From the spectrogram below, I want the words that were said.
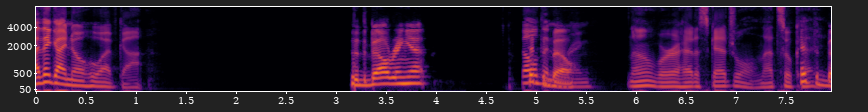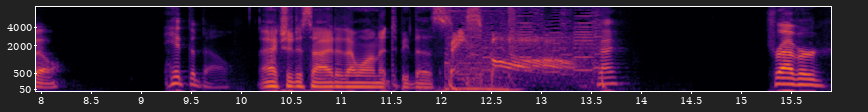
I think I know who I've got. Did the bell ring yet? Bell Hit didn't bell. ring. No, we're ahead of schedule, and that's okay. Hit the bell. Hit the bell. I actually decided I want it to be this. Baseball. Okay. Trevor,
